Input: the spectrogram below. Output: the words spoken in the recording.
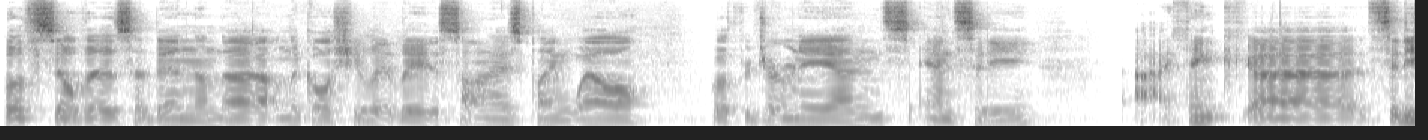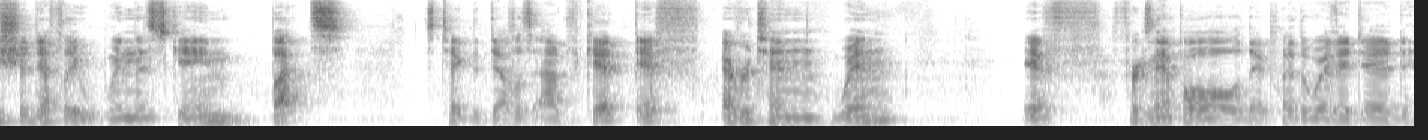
Both Silvas have been on the on the goal sheet lately. Sane is playing well, both for Germany and and City. I think uh, City should definitely win this game, but let's take the devil's advocate, if Everton win, if, for example, they play the way they did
